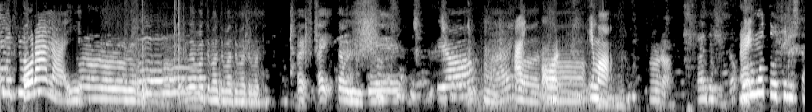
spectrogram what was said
取らない。あらあらあらあら。待って待って待って待って待って。はい、はい、タオル引いて。いくよ。うんはい、今、ほら、大丈夫でしょはいモルモットを手にした。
